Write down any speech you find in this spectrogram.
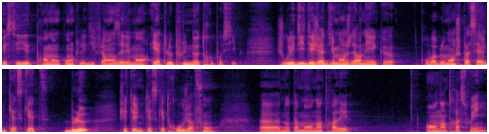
essayer de prendre en compte les différents éléments et être le plus neutre possible. Je vous l'ai dit déjà dimanche dernier que probablement je passais à une casquette bleue. J'étais une casquette rouge à fond, euh, notamment en intraday, en intra-swing.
